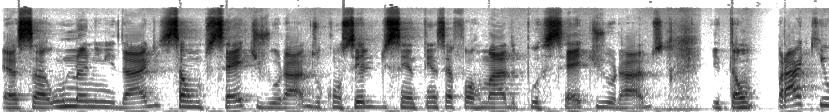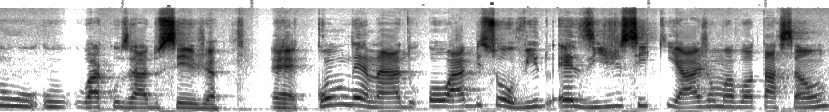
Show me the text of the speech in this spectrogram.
essa unanimidade. São sete jurados, o conselho de sentença é formado por sete jurados. Então, para que o, o, o, acusado seja é, condenado ou absolvido, exige-se que haja uma votação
